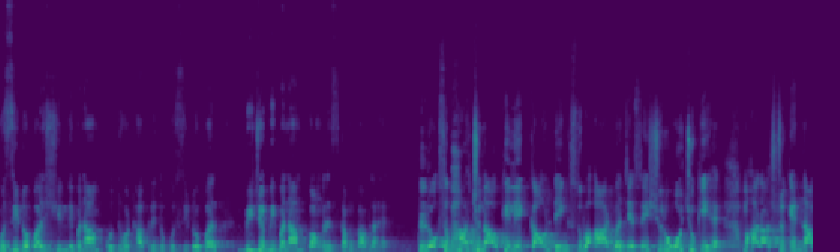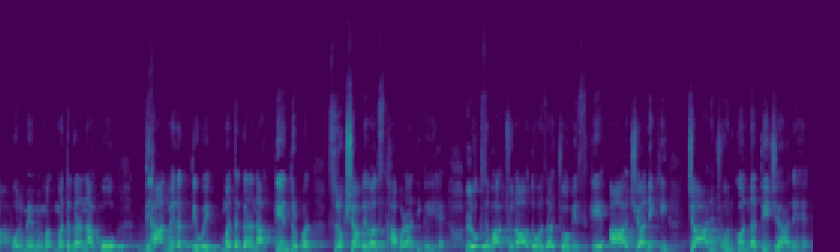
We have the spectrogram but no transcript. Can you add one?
कुछ सीटों पर शिंदे बनाम उद्धव ठाकरे तो कुछ सीटों पर बीजेपी बनाम कांग्रेस का मुकाबला है। लोकसभा चुनाव के लिए काउंटिंग सुबह आठ बजे से शुरू हो चुकी है। महाराष्ट्र के नागपुर में मतगणना को ध्यान में रखते हुए मतगणना केंद्र पर सुरक्षा व्यवस्था बढ़ा दी गई है। लोकसभा चुनाव 2024 के आज यानी कि 4 जून को नतीजे आ रहे हैं।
